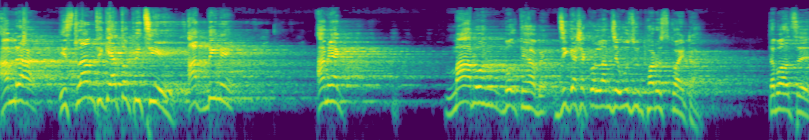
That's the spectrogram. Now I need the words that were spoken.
আমরা ইসলাম থেকে এত পিছিয়ে আট দিনে আমি এক মা বোন বলতে হবে, জিজ্ঞাসা করলাম যে উজুর ফরজ কয়টা? তা বলছে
